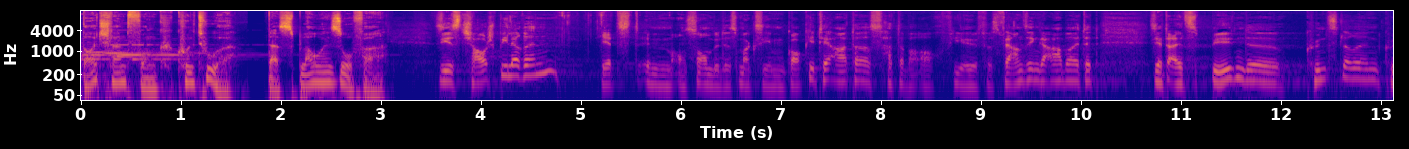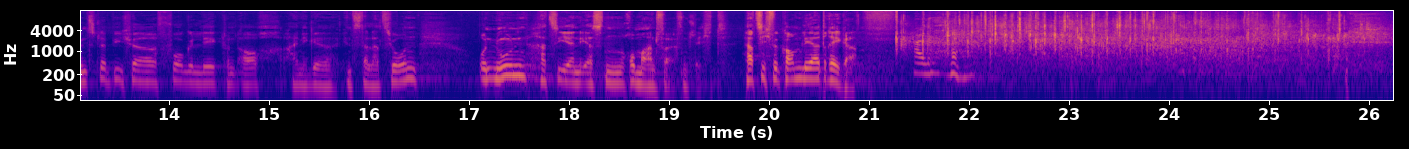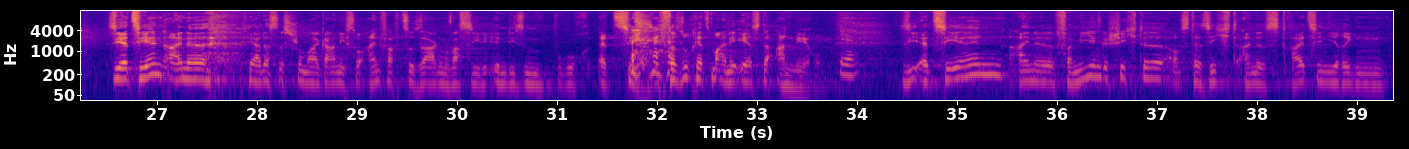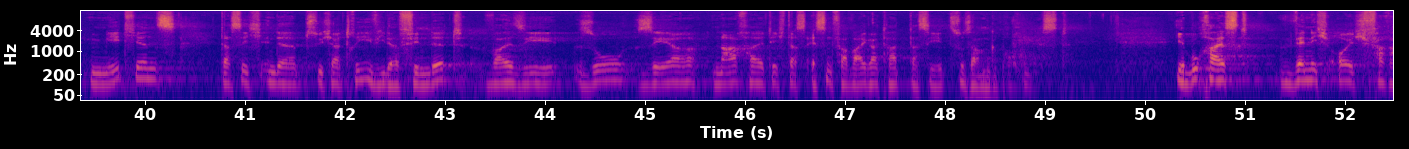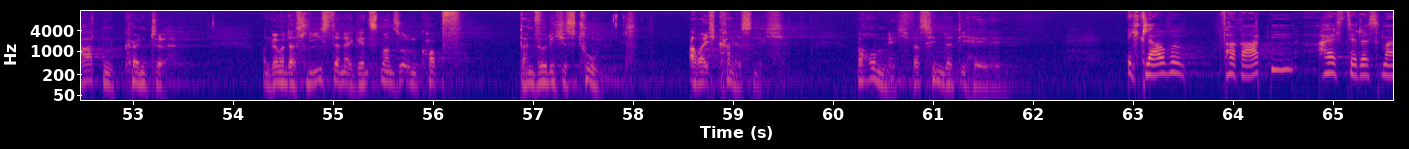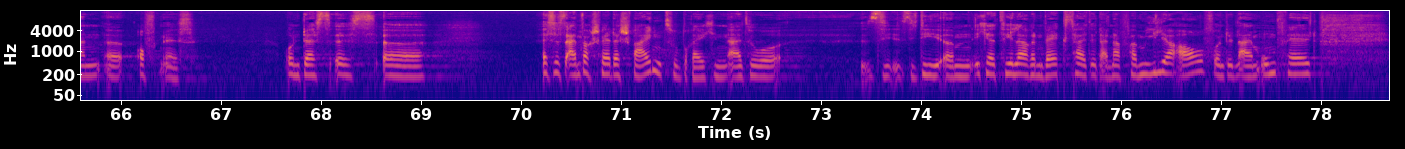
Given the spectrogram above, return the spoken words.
Deutschlandfunk Kultur, das blaue Sofa. Sie ist Schauspielerin, jetzt im Ensemble des Maxim Gorki Theaters, hat aber auch viel fürs Fernsehen gearbeitet. Sie hat als bildende Künstlerin Künstlerbücher vorgelegt und auch einige Installationen. Und nun hat sie ihren ersten Roman veröffentlicht. Herzlich willkommen, Lea Dreger. Hallo. Sie erzählen eine, ja, das ist schon mal gar nicht so einfach zu sagen, was Sie in diesem Buch erzählen. Ich versuche jetzt mal eine erste Annäherung. Ja. Sie erzählen eine Familiengeschichte aus der Sicht eines 13-jährigen Mädchens, das sich in der Psychiatrie wiederfindet, weil sie so sehr nachhaltig das Essen verweigert hat, dass sie zusammengebrochen ist. Ihr Buch heißt Wenn ich euch verraten könnte. Und wenn man das liest, dann ergänzt man so im Kopf, dann würde ich es tun. Aber ich kann es nicht. Warum nicht? Was hindert die Heldin? Ich glaube, verraten heißt ja, dass man äh, offen ist. Und das ist, äh, es ist einfach schwer, das Schweigen zu brechen. Also sie, sie, die ähm, Ich-Erzählerin wächst halt in einer Familie auf und in einem Umfeld,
